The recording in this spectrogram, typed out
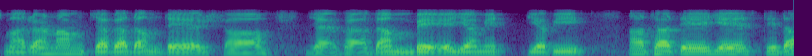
स्मरणं च गदं तेषां जगदम्बेयमित्यपि अथ ते ये स्थिता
